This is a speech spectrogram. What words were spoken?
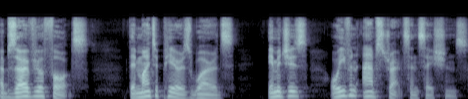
Observe your thoughts. They might appear as words, images, or even abstract sensations.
